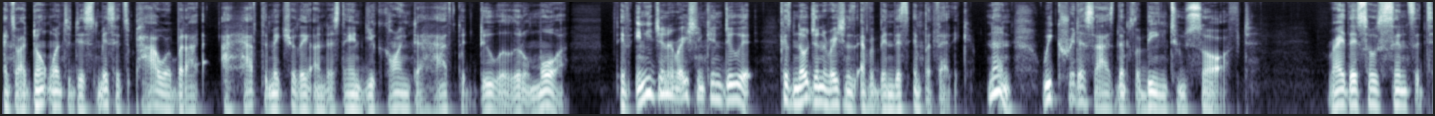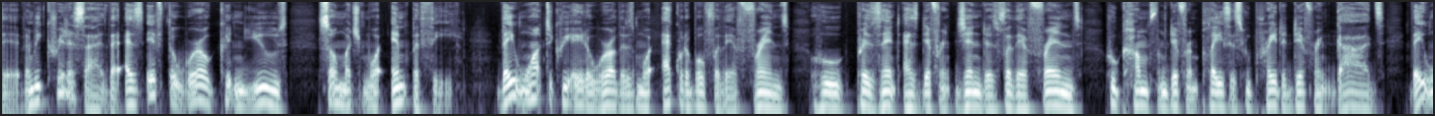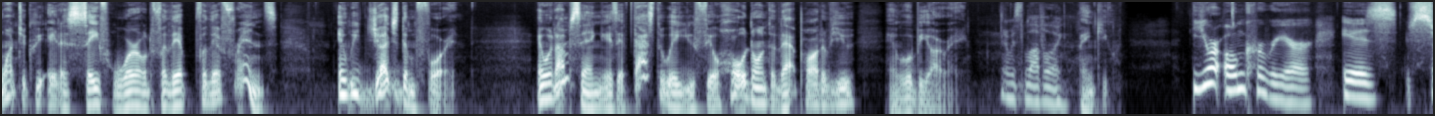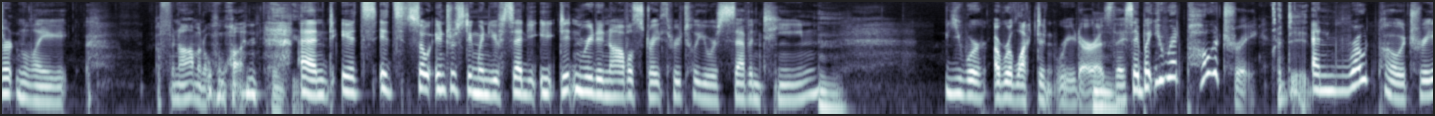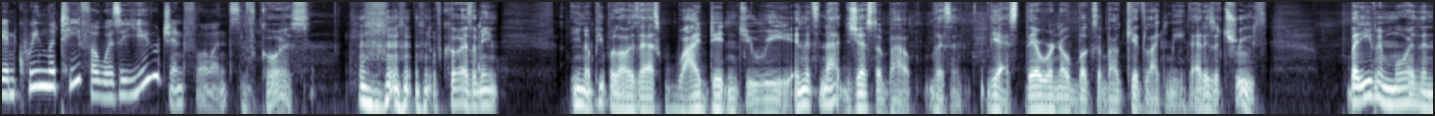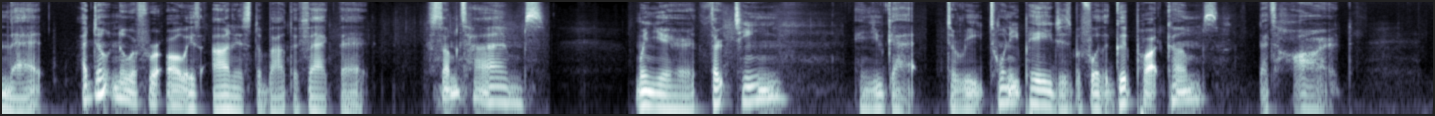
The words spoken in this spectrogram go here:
And so I don't want to dismiss its power, but I, I have to make sure they understand you're going to have to do a little more. If any generation can do it, because no generation has ever been this empathetic. None. We criticize them for being too soft, right? They're so sensitive. And we criticize that as if the world couldn't use so much more empathy. They want to create a world that is more equitable for their friends who present as different genders, for their friends who come from different places, who pray to different gods. They want to create a safe world for their for their friends. And we judge them for it. And what I'm saying is if that's the way you feel, hold on to that part of you and we'll be all right. It was lovely. Thank you. Your own career is certainly a phenomenal one. And it's it's so interesting when you've said you didn't read a novel straight through till you were 17. Mm-hmm you were a reluctant reader, as mm. they say, but you read poetry. I did. And wrote poetry, and Queen Latifah was a huge influence. Of course. of course. I mean, you know, people always ask, why didn't you read? And it's not just about, listen, yes, there were no books about kids like me. That is a truth. But even more than that, I don't know if we're always honest about the fact that sometimes when you're 13 and you got to read 20 pages before the good part comes, that's hard.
